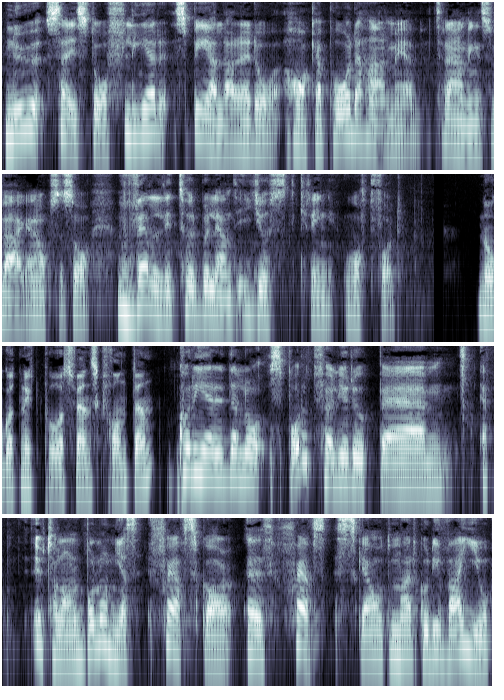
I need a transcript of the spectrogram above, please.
nu sägs då fler spelare då haka på det här med träningsvägarna också så väldigt turbulent just kring Watford. Något nytt på svenskfronten? Corriere dello Sport följer upp eh, ett uttalande av Bolognas chefskar, eh, chefscout Marco Di Vaio.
